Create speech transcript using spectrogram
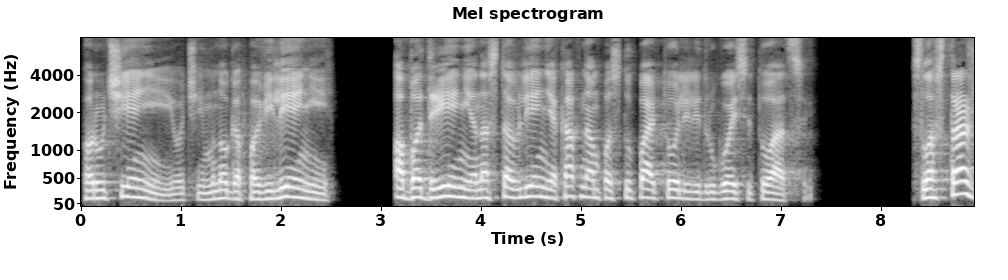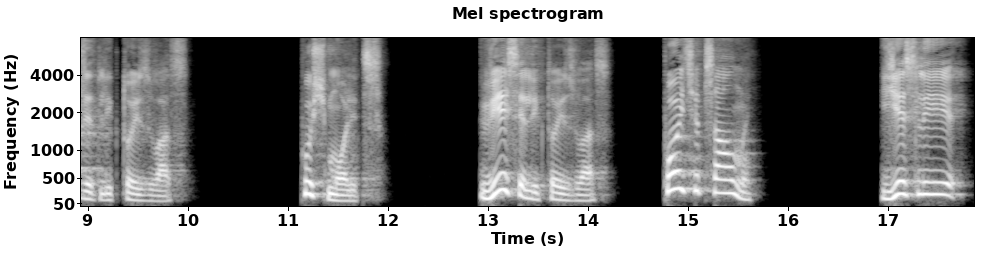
поручений, очень много повелений, ободрения, наставления, как нам поступать в той или другой ситуации. Сластраждет ли кто из вас? Пусть молится. Весел ли кто из вас? Пойте псалмы. Если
